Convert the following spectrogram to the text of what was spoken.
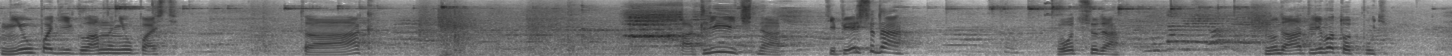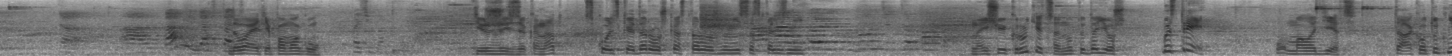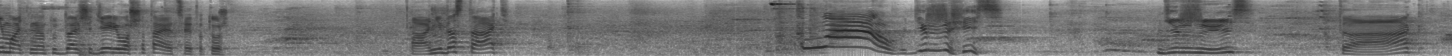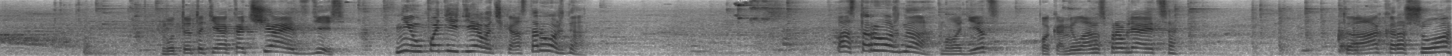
Не упади, главное не упасть. Так. Отлично. Теперь сюда. Вот сюда. Ну да, либо тот путь. А? Давай я тебе помогу. Спасибо. Держись за канат. Скользкая дорожка, осторожно, не соскользни. Она еще и крутится, ну ты даешь. Быстрей! О, молодец. Так, вот тут внимательно, тут дальше дерево шатается, это тоже. А, не достать. Вау! Держись! Держись. Так. Вот это тебя качает здесь. Не упади, девочка, осторожно. Осторожно. Молодец. Пока Милана справляется. Так, хорошо.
